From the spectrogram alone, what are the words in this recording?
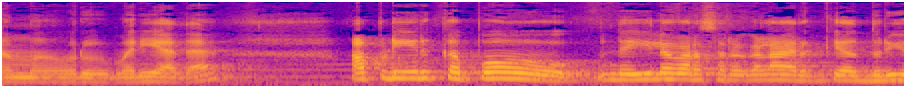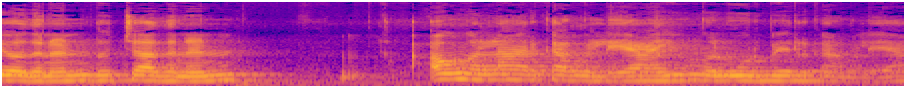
நம்ம ஒரு மரியாதை. அப்படி இருக்கப்போ இந்த இளவரசர்களாக இருக்க துரியோதனன் துச்சாதனன் அவங்கெல்லாம் இருக்காங்க இல்லையா? இவங்க நூறு பேர் இருக்காங்க இல்லையா?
